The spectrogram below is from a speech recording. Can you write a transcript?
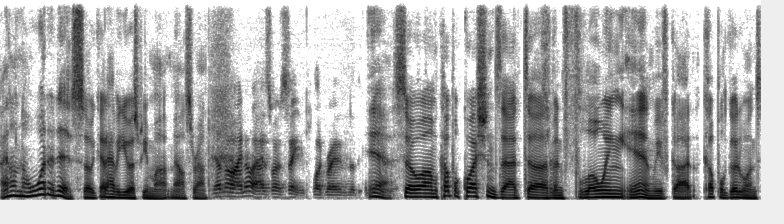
I don't know what it is. So you got to have a USB mouse around. No, no, I know. That's what I'm saying. You plug right into the. Computer. Yeah. So um, a couple questions that uh, sure. have been flowing in. We've got a couple good ones,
